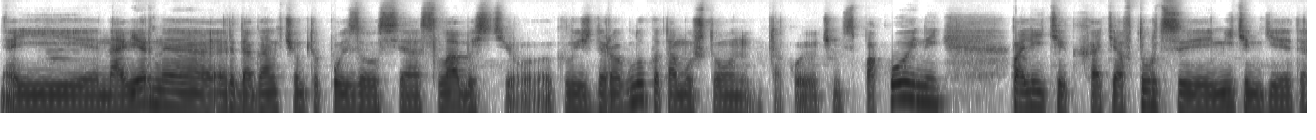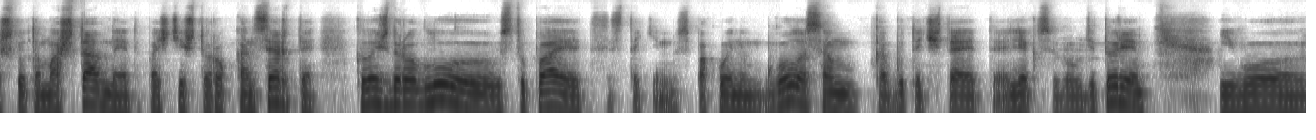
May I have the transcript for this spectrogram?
И, наверное, Эрдоган в чем-то пользовался слабостью Клыч Дороглу, потому что он такой очень спокойный политик, хотя в Турции митинги – это что-то масштабное, это почти что рок-концерты. Клыч Дороглу выступает с таким спокойным голосом, как будто читает лекцию в аудитории. Его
